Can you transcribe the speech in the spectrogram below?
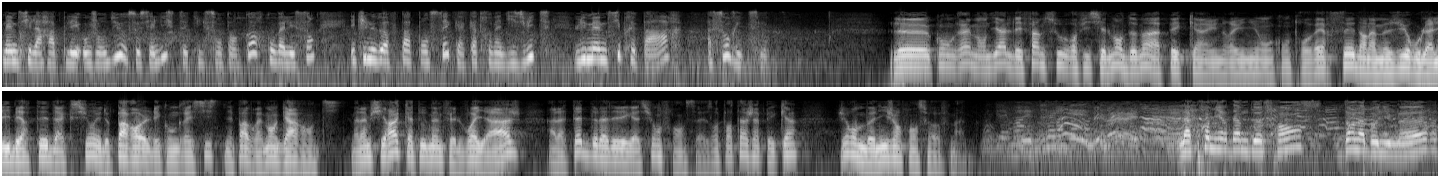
Même s'il a rappelé aujourd'hui aux socialistes qu'ils sont encore convalescents et qu'ils ne doivent pas penser qu'à 98, lui-même s'y prépare à son rythme. Le Congrès mondial des femmes s'ouvre officiellement demain à Pékin, une réunion controversée dans la mesure où la liberté d'action et de parole des congressistes n'est pas vraiment garantie. Madame Chirac a tout de même fait le voyage à la tête de la délégation française. Reportage à Pékin, Jérôme Bonny, Jean-François Hoffman. La première dame de France, dans la bonne humeur,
